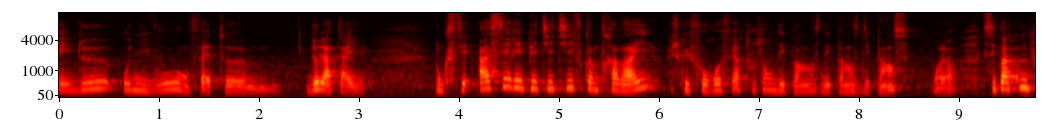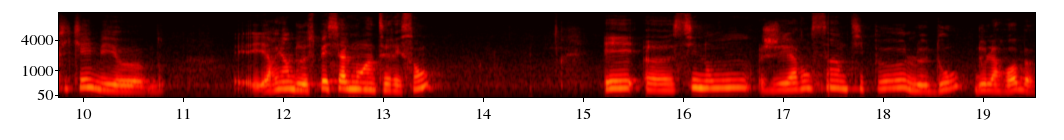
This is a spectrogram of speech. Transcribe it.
et deux au niveau en fait euh, de la taille. Donc c'est assez répétitif comme travail, puisqu'il faut refaire tout le temps des pinces, des pinces, des pinces. Voilà, c'est pas compliqué, mais il n'y a rien de spécialement intéressant. Et euh, sinon, j'ai avancé un petit peu le dos de la robe.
